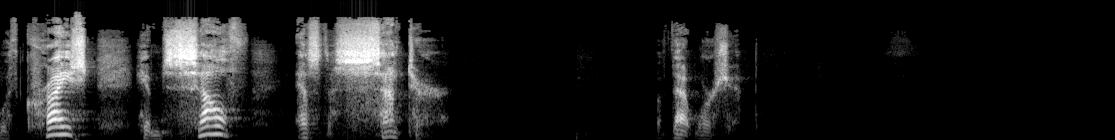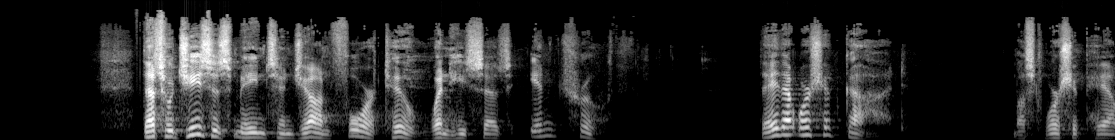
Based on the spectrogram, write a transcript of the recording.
with Christ Himself as the center of that worship. That's what Jesus means in John 4, too, when he says, In truth, they that worship God must worship Him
